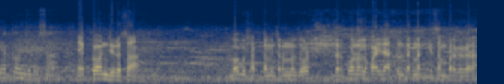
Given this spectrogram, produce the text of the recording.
एकावन्न झिरो सहा एकावन्न झिरो सहा बघू शकता मित्रांनो जोड. जर कोणाला पाहिजे असेल तर नक्की संपर्क करा.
